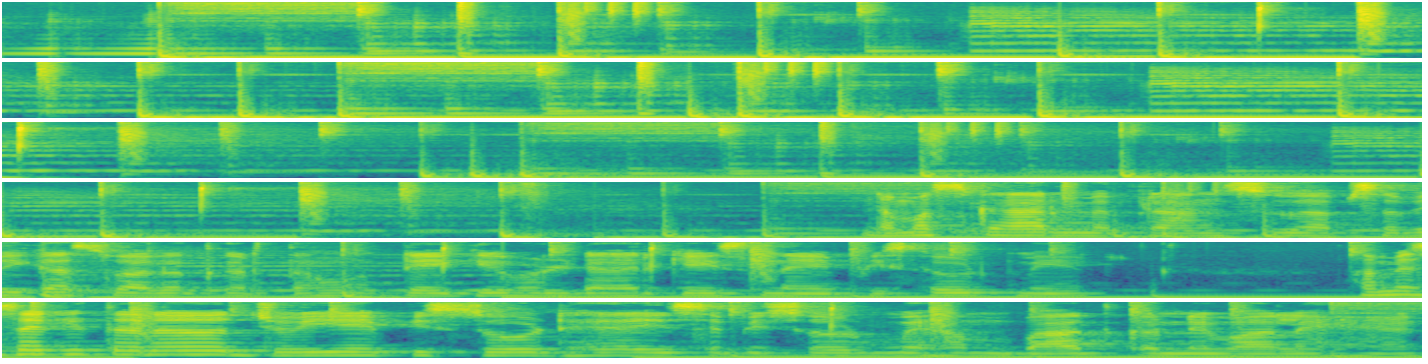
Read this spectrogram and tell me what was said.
नमस्कार, मैं प्रांशु, आप सभी का स्वागत करता हूँ टेकी होल्डर के इस नए एपिसोड में। हमेशा की तरह जो ये एपिसोड है, इस एपिसोड में हम बात करने वाले हैं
